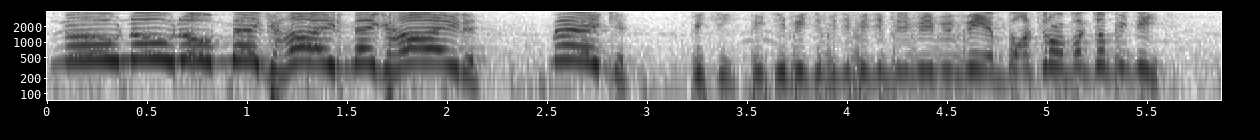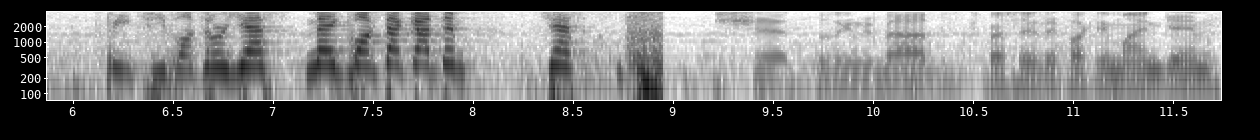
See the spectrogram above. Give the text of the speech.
no no no! Meg hide! Meg hide! Meg! BT BT BT BT BT BT BT BT block the door! Block the door! BT BT block the door! Yes! Meg block that goddamn! Yes! Shit, this is gonna be bad, especially if they fucking mind game.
